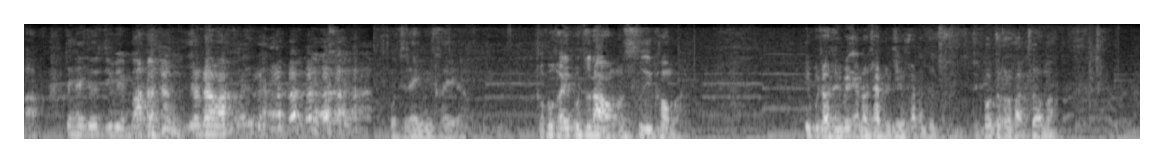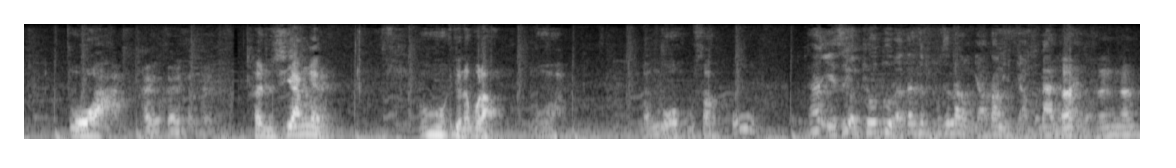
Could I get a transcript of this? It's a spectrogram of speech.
包，这些就是极品包。真的吗？真的，我觉得已经可以了。可不可以不知道？我们试一口嘛。一不小心被养到菜冰心，反正就顶多这个翻车嘛。哇，可以可以可以可以，很香哎，哦，一点都不老，哇，龙螺胡烧，哦，它也是有 Q 度的，但是不是那种咬到你咬不烂的来那种。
